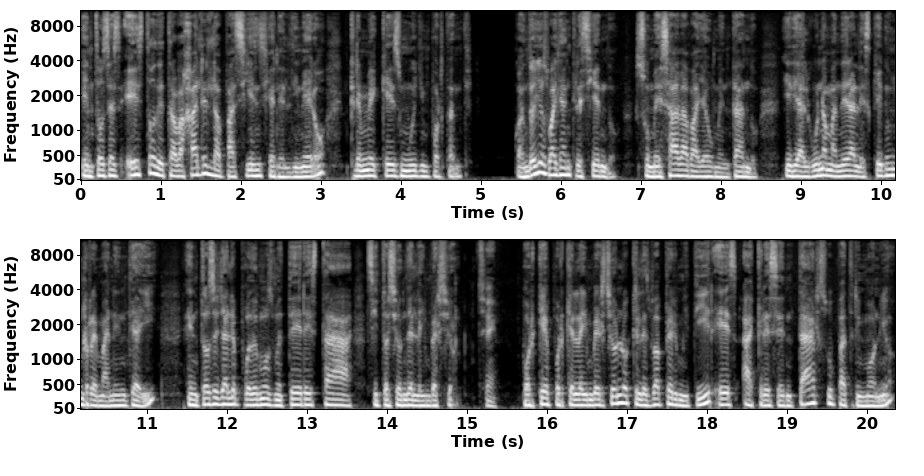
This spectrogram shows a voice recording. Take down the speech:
Entonces, esto de trabajarles la paciencia en el dinero, créeme que es muy importante. Cuando ellos vayan creciendo, su mesada vaya aumentando y de alguna manera les quede un remanente ahí, entonces ya le podemos meter esta situación de la inversión. Sí. ¿Por qué? Porque la inversión lo que les va a permitir es acrecentar su patrimonio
